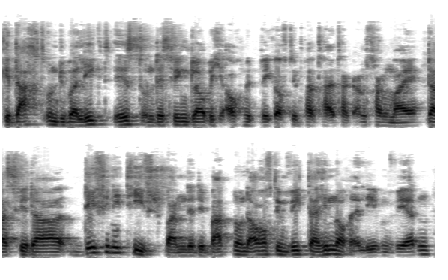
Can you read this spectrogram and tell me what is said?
gedacht und überlegt ist. Und deswegen glaube ich auch mit Blick auf den Parteitag Anfang Mai, dass wir da definitiv spannende Debatten und auch auf dem Weg dahin noch erleben werden,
